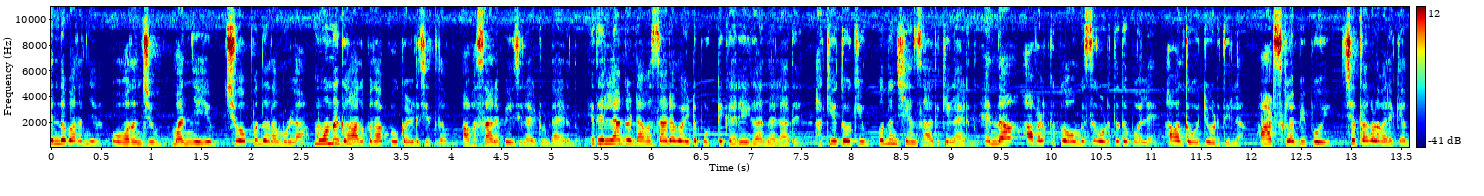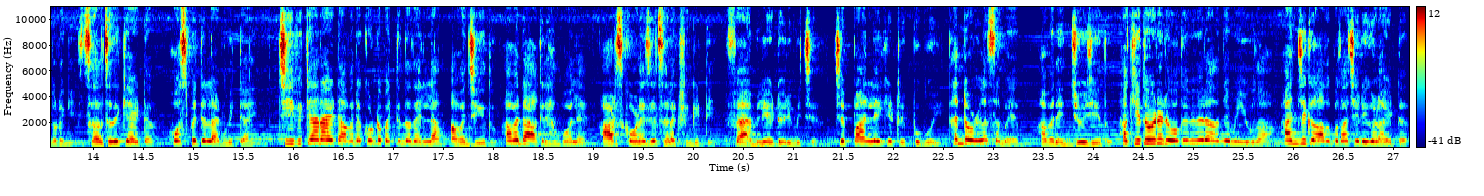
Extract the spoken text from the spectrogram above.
എന്ന് പറഞ്ഞ് ഓറഞ്ചും മഞ്ഞയും ചുവപ്പ് നിറമുള്ള മൂന്ന് ഗാർഭത പൂക്കളുടെ ചിത്രം അവസാന പേജിലായിട്ടുണ്ടായിരുന്നു. ഇതെല്ലാം കണ്ട് അവസാനമായിട്ട് പൊട്ടിക്കരയുക എന്നല്ലാതെ അക്യൂത്തോക്കും ഒന്നും ചെയ്യാൻ സാധിക്കില്ലായിരുന്നു. എന്നാൽ അവൾക്ക് പ്രോമിസ് കൊടുത്തതുപോലെ അവൻ തോറ്റു കൊടുത്തില്ല. ആർട്സ് ക്ലബ്ബിൽ പോയി ചിത്രങ്ങൾ വരയ്ക്കാൻ തുടങ്ങി. സർജറിക്കായിട്ട് ഹോസ്പിറ്റലിൽ അഡ്മിറ്റ് ആയി. ജീവിക്കാനായിട്ട് അവനെ കൊണ്ട് പറ്റുന്നതെല്ലാം അവൻ ചെയ്തു. അവന്റെ ആഗ്രഹം പോലെ ആർട്സ് കോളേജിൽ സെലക്ഷൻ കിട്ടി. ഫാമിലിയായിട്ട് ഒരുമിച്ച് ജപ്പാനിലേക്ക് ട്രിപ്പ് പോയി. തന്റെ ഉള്ള സമയം അവൻ എൻജോയ് ചെയ്തു. അക്കീതോയുടെ രോഗവിവരം അറിഞ്ഞ മിയൂത അഞ്ച് ഗാർഭത ചെടികളായിട്ട്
